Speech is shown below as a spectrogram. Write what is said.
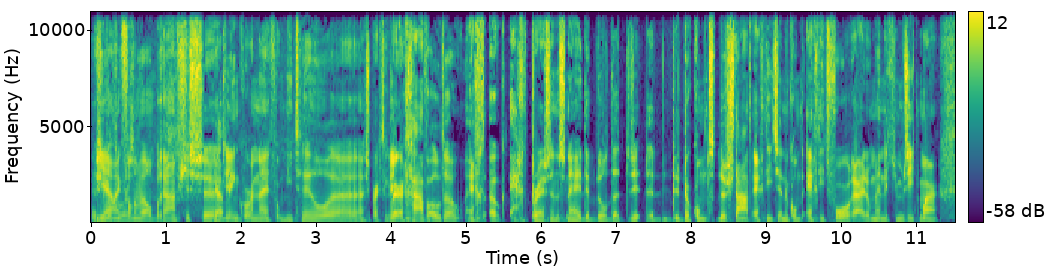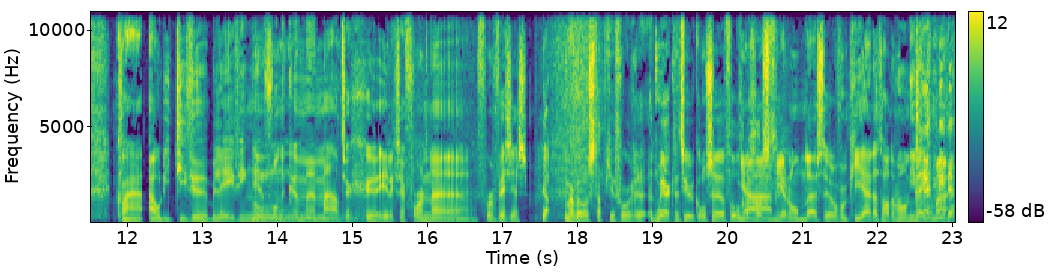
Ja, maar ik vond hem wel braafjes eh Ja? klinken hoor. Nee, vond ik niet heel eh, spectaculair. Een gave auto. Echt ook echt presence. Nee, ik bedoel, dat, dit- dit- er, komt, er staat echt iets en er komt echt iets voorrijden op het moment dat je hem ziet. Maar qua auditieve beleving eh, vond ik hem eh, matig, eh, eerlijk gezegd, voor een, eh, voor een V6. Ja, maar wel een stapje voor eh, het merk natuurlijk. Onze volgende Ja, gast. meer dan 100.000 euro voor een Kia, dat hadden we nog niet meegemaakt.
